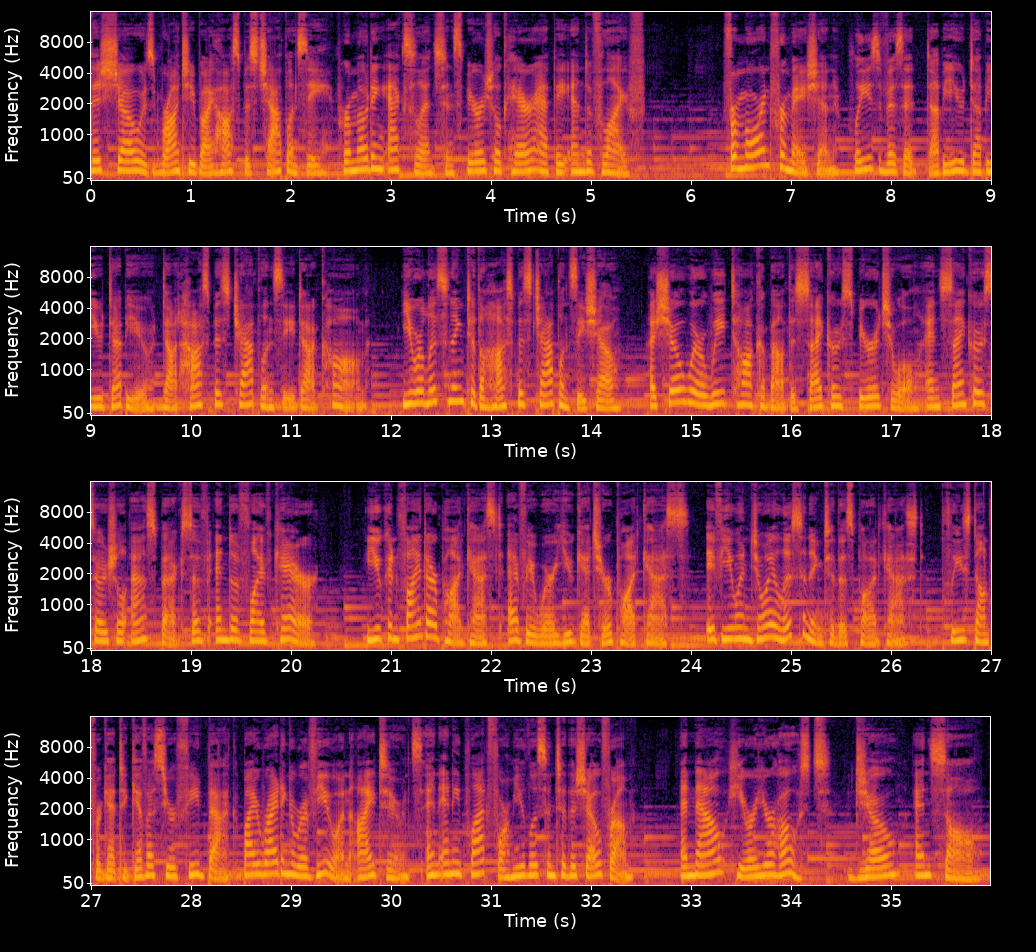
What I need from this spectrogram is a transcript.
This show is brought to you by Hospice Chaplaincy, promoting excellence in spiritual care at the end of life. For more information, please visit www.hospicechaplaincy.com. You are listening to the Hospice Chaplaincy Show, a show where we talk about the psycho spiritual and psychosocial aspects of end of life care. You can find our podcast everywhere you get your podcasts. If you enjoy listening to this podcast, please don't forget to give us your feedback by writing a review on iTunes and any platform you listen to the show from. And now, here are your hosts, Joe and Saul.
